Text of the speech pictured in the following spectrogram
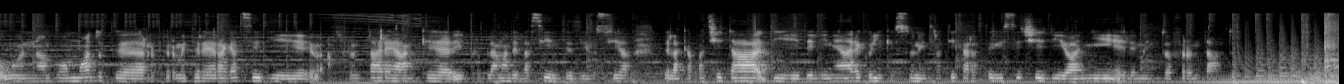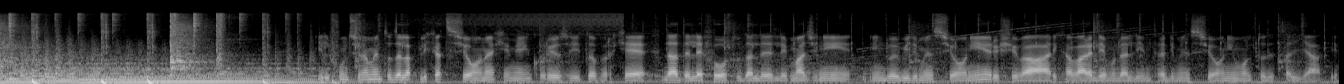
un buon modo per permettere ai ragazzi di affrontare anche il problema della sintesi, ossia della capacità di delineare quelli che sono i tratti caratteristici di ogni elemento affrontato. Funzionamento dell'applicazione che mi ha incuriosito perché da delle foto, da delle immagini in due bidimensioni riusciva a ricavare dei modelli in tre dimensioni molto dettagliati.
